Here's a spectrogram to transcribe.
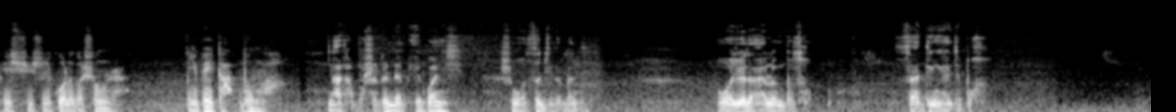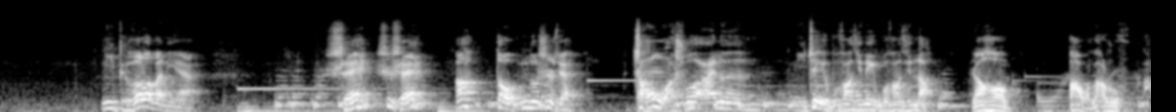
给许志过了个生日，你被感动了？那倒不是，跟这没关系，是我自己的问题。我觉得艾伦不错，再定下去不好。你得了吧你！谁是谁啊？到我工作室去，找我说艾伦，你这个不放心，那个不放心的，然后把我拉入伙了。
